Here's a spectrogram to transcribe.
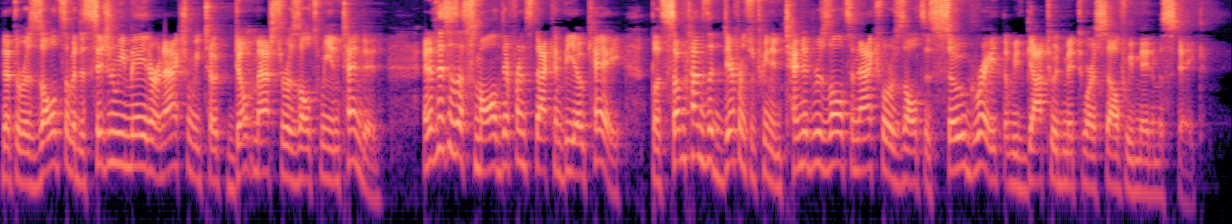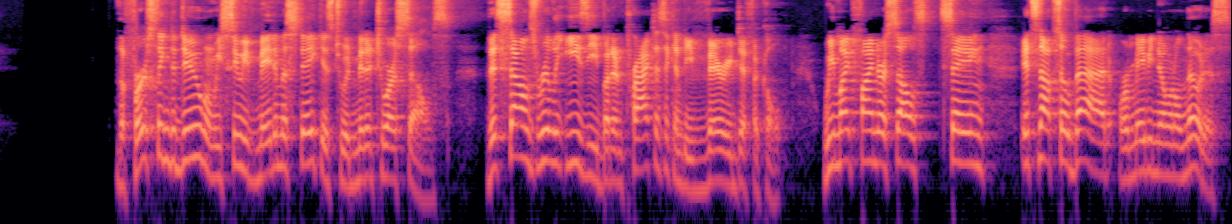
that the results of a decision we made or an action we took don't match the results we intended. And if this is a small difference, that can be okay. But sometimes the difference between intended results and actual results is so great that we've got to admit to ourselves we made a mistake. The first thing to do when we see we've made a mistake is to admit it to ourselves. This sounds really easy, but in practice it can be very difficult. We might find ourselves saying, it's not so bad, or maybe no one will notice.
